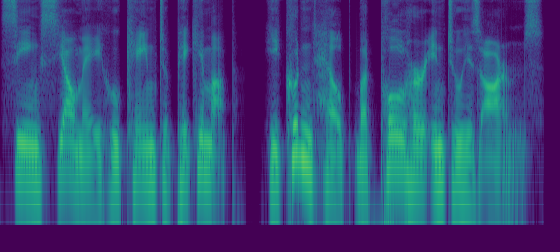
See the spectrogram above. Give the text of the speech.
seeing Xiaomei who came to pick him up, he couldn't help but pull her into his arms.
